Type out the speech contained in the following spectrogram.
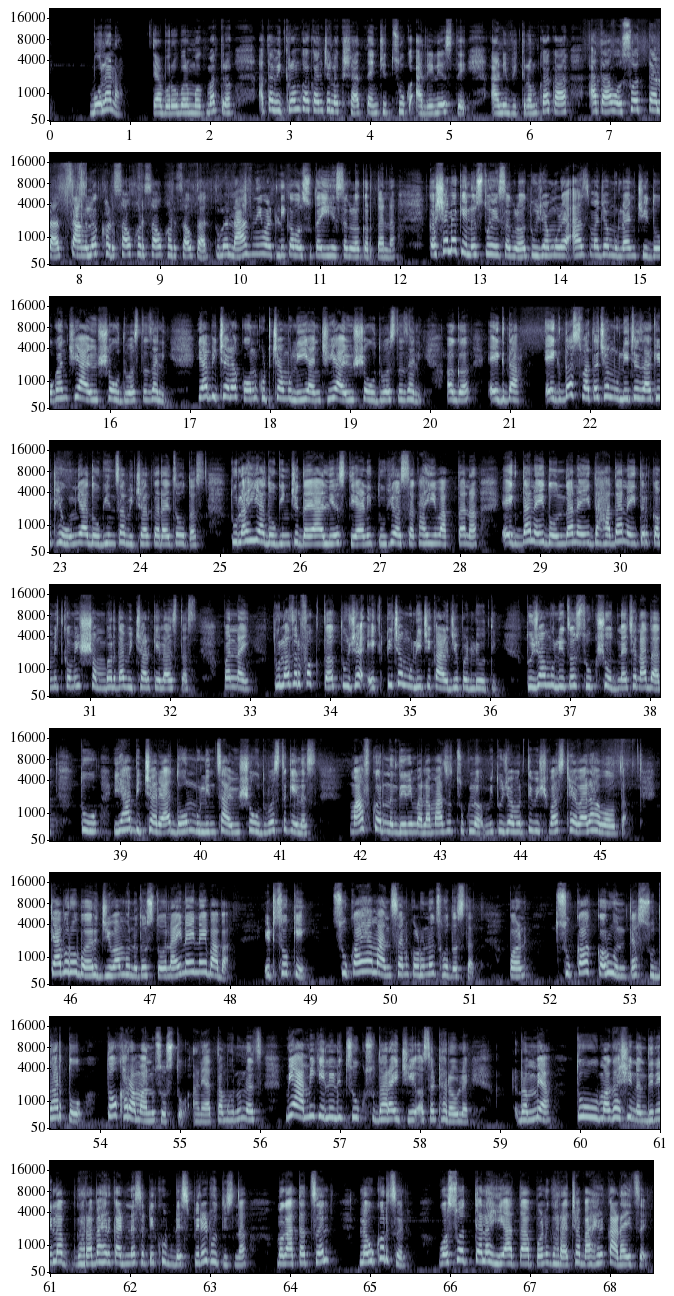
बोला ना. त्याबरोबर मग मात्र आता विक्रम काकांच्या लक्षात त्यांची चूक आलेली असते. आणि विक्रम काका आता वसुत्याला चांगलं खडसाव खडसाव खडसावतात. तुला लाज नाही वाटली का वसुताई हे सगळं करताना? कशाला केलंस तू हे सगळं? तुझ्यामुळे आज माझ्या मुलांची दोघांची आयुष्य उद्ध्वस्त झाली. या बिचारा कोण कुठच्या मुली? यांचीही आयुष्य उद्ध्वस्त झाली. अगं एकदा एकदा स्वतःच्या मुलीच्या जागी ठेवून या दोघींचा विचार करायचा होतास तुलाही या दोघींची दया आली असती आणि तूही असं काही वागताना एकदा नाही दोनदा नाही दहादा नाही तर कमीत कमी शंभरदा विचार केला असतास. पण नाही तुला जर फक्त तुझ्या एकटीच्या मुलीची काळजी पडली होती तुझ्या मुलीचं सुख शोधण्याच्या नादात तू ह्या बिचाऱ्या दोन मुलींचं आयुष्य उद्ध्वस्त केलंस. माफ कर नंदिनी मला माझं चुकलं मी तुझ्यावरती विश्वास ठेवायला हवा होता. त्याबरोबर जीवा म्हणत असतो नाही नाही नाही बाबा इट्स ओके चुका ह्या माणसांकडूनच होत असतात. पण चुका करून त्या सुधारतो तो खरा माणूस असतो. आणि आता म्हणूनच मी आम्ही केलेली चूक सुधारायची असं ठरवलं आहे रम्या तू मगाशी नंदिनीला घराबाहेर काढण्यासाठी खूप डेस्पिरेट होतीस ना? मग आता चल लवकर चल. वसवत्यालाही आता आपण घराच्या बाहेर काढायचं आहे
